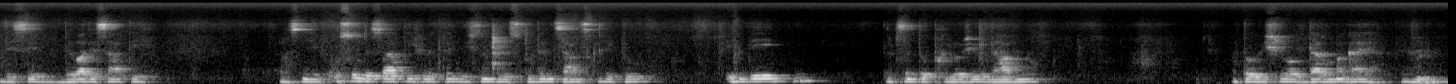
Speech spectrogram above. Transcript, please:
kdysi v 90. vlastně v 80. letech, když jsem byl student sanskritu v Indii, tak jsem to přeložil dávno. A to vyšlo v Dharma Gaya. Hmm.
